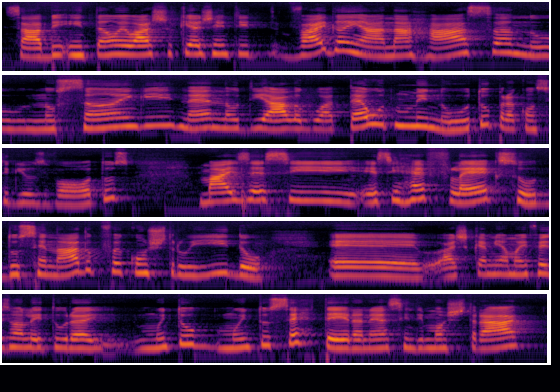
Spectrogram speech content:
Sabe? Então eu acho que a gente vai ganhar na raça, no, no sangue, né, no diálogo até o último minuto para conseguir os votos. Mas esse, esse reflexo do Senado que foi construído, é, acho que a minha mãe fez uma leitura muito, muito certeira, né? Assim, de mostrar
